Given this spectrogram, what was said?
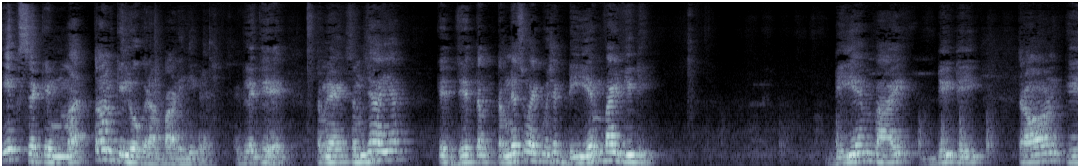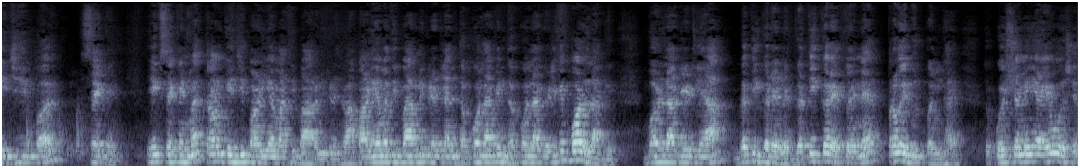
એક સેકન્ડમાં ત્રણ કિલોગ્રામ પાણી નીકળે છે. એટલે કે તમને સમજ્યા અહીંયા? કે જે તમ- તમને શું આપ્યું છે? DM by DT DM by DT ત્રણ કેજી પર સેકન્ડ એક સેકન્ડમાં ત્રણ કેજી પાણી આમાંથી બહાર નીકળે છે. આ પાણી આમાંથી બહાર નીકળે એટલે ધક્કો લાગે ધક્કો લાગે એટલે કે બળ લાગે. બળ લાગે એટલે આ ગતિ કરે અને ગતિ કરે તો એને પ્રવેગ ઉત્પન્ન થાય. તો ક્વેશ્ચન અહીંયા એવો છે,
